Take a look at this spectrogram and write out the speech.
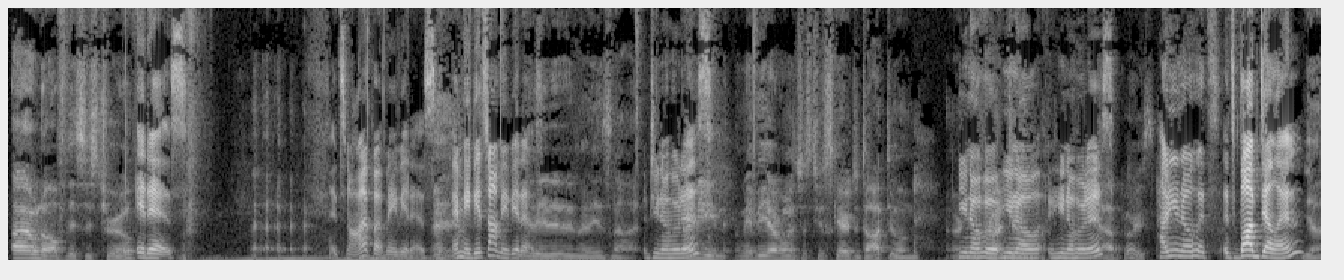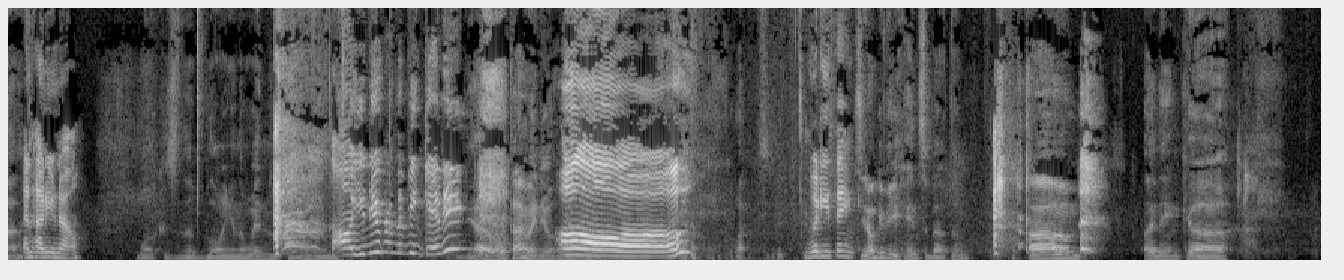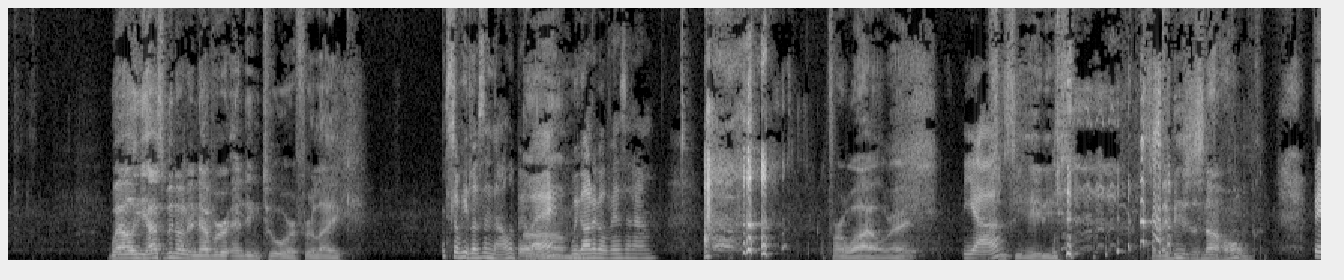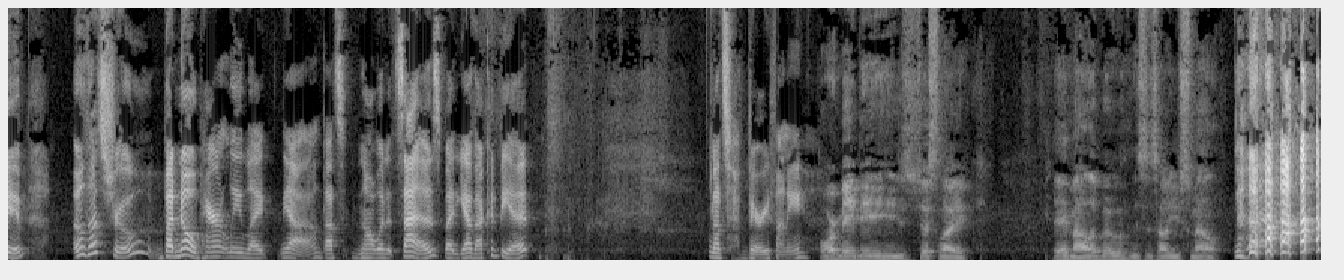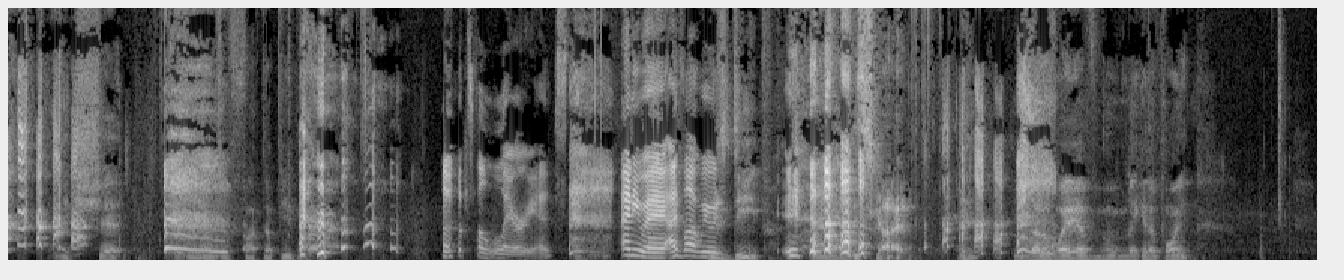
I don't know if this is true. It is. it's not, but maybe it is. And maybe it's not, maybe it Maybe it is, maybe it's not. Do you know who it is? I mean, maybe everyone's just too scared to talk to him. you know who you him. know you know who it is? Yeah, of course. How do you know it's it's Bob Dylan? Yeah. And how do you know? Well, because the blowing in the wind. Oh, you knew from the beginning? yeah, the whole time I knew. Oh. What? What do you think? So don't give you hints about them. um, I think. uh Well, he has been on a never-ending tour for like. So he lives in Malibu, eh? Um, We gotta go visit him. for a while, right? Yeah. Since the eighties. so maybe he's just not home. Babe. Oh, that's true. But no, apparently, like, yeah, that's not what it says. But yeah, that could be it. That's very funny. Or maybe he's just like, "Hey Malibu, this is how you smell." like shit. Like a bunch of fucked up people. That's hilarious. Anyway, I thought we would. He's deep. You know? He's got. He's got a way of making a point.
